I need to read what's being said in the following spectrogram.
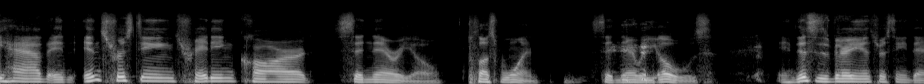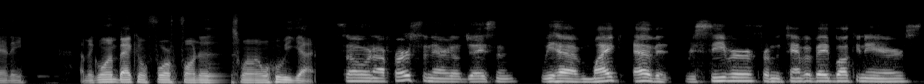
We have an interesting trading card scenario plus one scenarios. and this is very interesting, Danny. I've been going back and forth on this one. Who we got? So in our first scenario, Jason, we have Mike Evans, receiver from the Tampa Bay Buccaneers,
